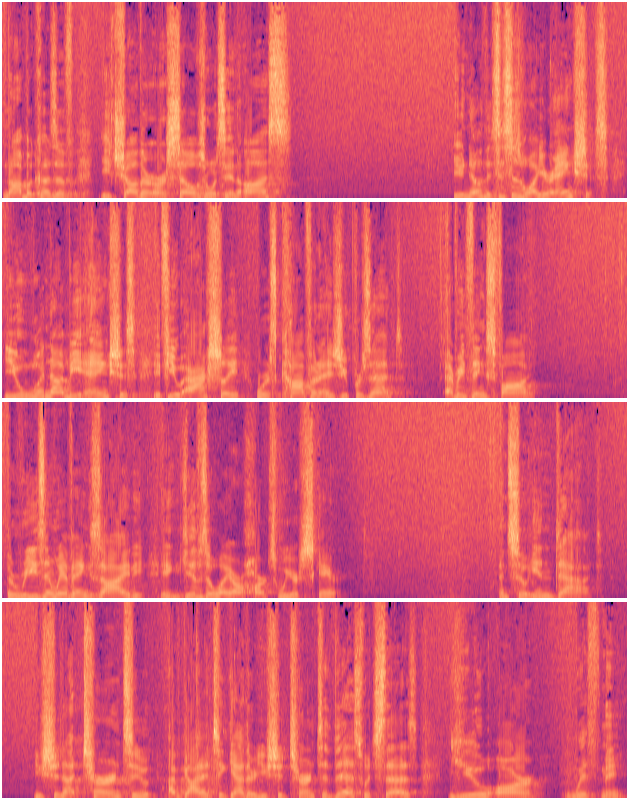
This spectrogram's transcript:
not because of each other, ourselves, or what's in us, you know this. This is why you're anxious. You would not be anxious if you actually were as confident as you present. Everything's fine. The reason we have anxiety, it gives away our hearts. We are scared. And so, in that, you should not turn to, I've got it together. You should turn to this, which says, You are with me.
